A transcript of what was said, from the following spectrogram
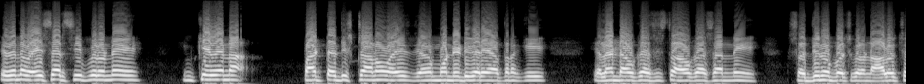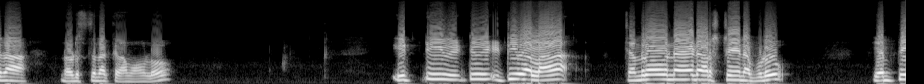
లేదంటే వైఎస్ఆర్సీపీలోనే ఇంకేమైనా పార్టీ అధిష్టానం వైఎస్ జగన్మోహన్ రెడ్డి గారి అతనికి ఎలాంటి అవకాశం ఇస్తే అవకాశాన్ని సద్వినియోగపరచుకోవాలన్న ఆలోచన నడుస్తున్న క్రమంలో. ఇటీ ఇటీ ఇటీవల చంద్రబాబు నాయుడు అరెస్ట్ అయినప్పుడు ఎంపీ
